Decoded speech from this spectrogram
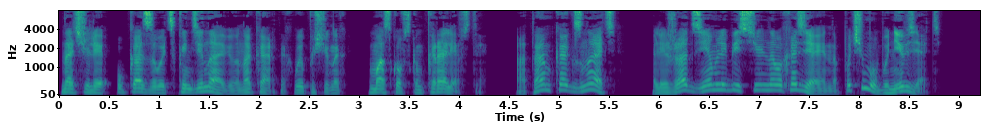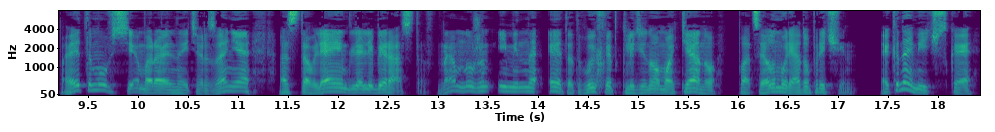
начали указывать Скандинавию на картах, выпущенных в Московском королевстве. А там, как знать, лежат земли бессильного хозяина, почему бы не взять? Поэтому все моральные терзания оставляем для либерастов. Нам нужен именно этот выход к Ледяному океану по целому ряду причин. Экономическое.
